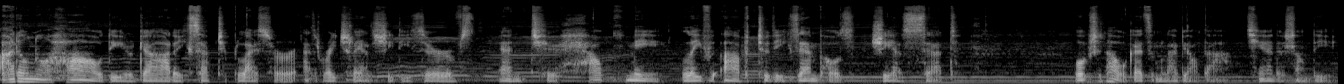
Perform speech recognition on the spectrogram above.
I don't know how, dear God, except to bless her as richly as she deserves and to help me live up to the examples she has set. 我不知道我该怎么来表达，亲爱的上帝，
